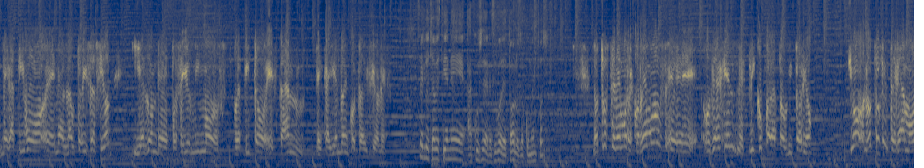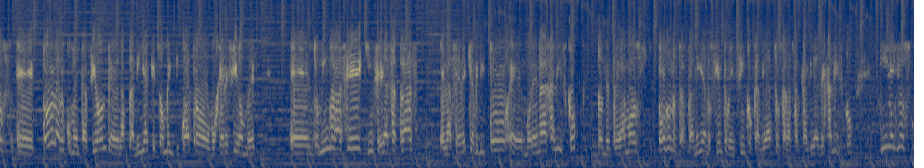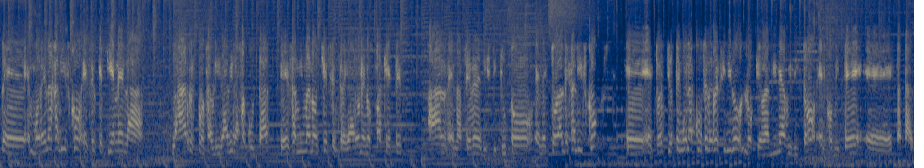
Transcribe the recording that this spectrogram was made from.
negativo en la autorización y es donde pues ellos mismos, repito, están cayendo en contradicciones. Sergio Chávez tiene acuse de recibo de todos los documentos. Nosotros tenemos, recordemos, eh, José Ángel, le explico para tu auditorio, yo, nosotros entregamos eh, toda la documentación de la planilla, que son 24 mujeres y hombres, el domingo hace 15 días atrás, en la sede que habilitó eh, Morena Jalisco, donde entregamos todas nuestras planillas, los 125 candidatos a las alcaldías de Jalisco, y ellos, de Morena Jalisco, es el que tiene la, la responsabilidad y la facultad de esa misma noche se entregaron en los paquetes al, en la sede del Instituto Electoral de Jalisco. Eh, entonces yo tengo el acuse de recibido lo que a mí me habilitó el comité eh, estatal.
